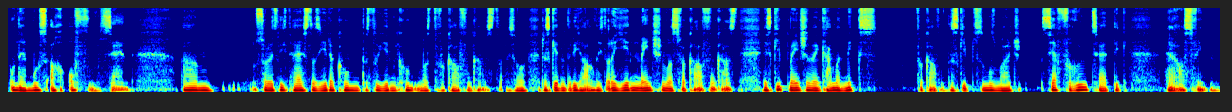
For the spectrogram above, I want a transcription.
und er muss auch offen sein. Ähm, soll jetzt nicht heißen, dass jeder Kunde, dass du jeden Kunden was verkaufen kannst. Also das geht natürlich auch nicht. Oder jeden Menschen was verkaufen kannst. Es gibt Menschen, denen kann man nichts verkaufen. Das gibt es. Das muss man halt sehr frühzeitig herausfinden.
